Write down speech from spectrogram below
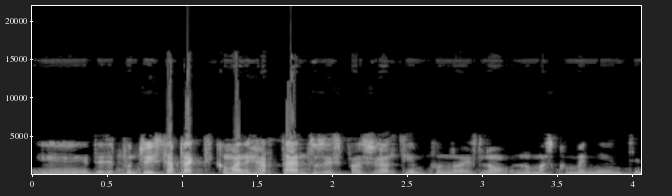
Eh, desde el punto de vista práctico, manejar tantos espacios al tiempo no es lo, más conveniente.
